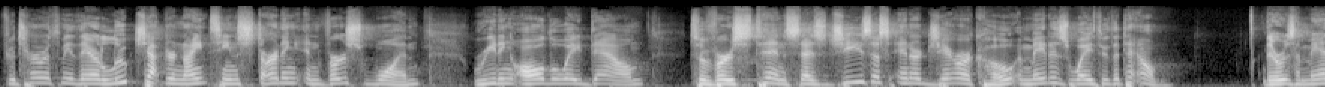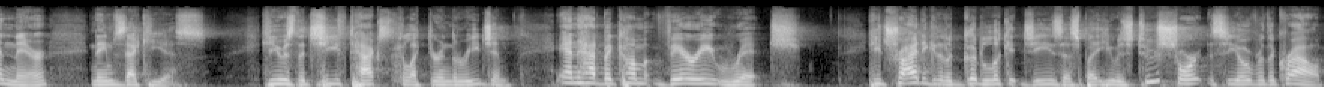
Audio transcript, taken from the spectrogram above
If you turn with me there, Luke chapter 19, starting in verse 1, reading all the way down to verse 10, says, Jesus entered Jericho and made his way through the town. There was a man there named Zacchaeus. He was the chief tax collector in the region and had become very rich. He tried to get a good look at Jesus, but he was too short to see over the crowd.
